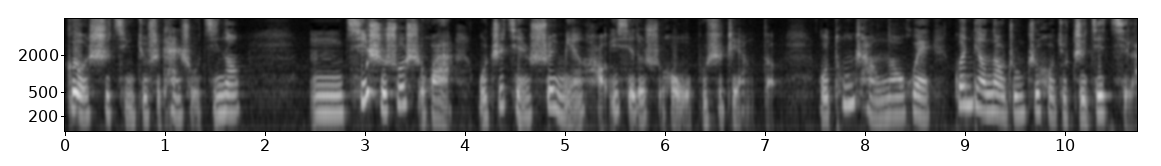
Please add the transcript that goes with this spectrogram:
个事情就是看手机呢？嗯，其实说实话，我之前睡眠好一些的时候，我不是这样的。我通常呢会关掉闹钟之后就直接起来。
